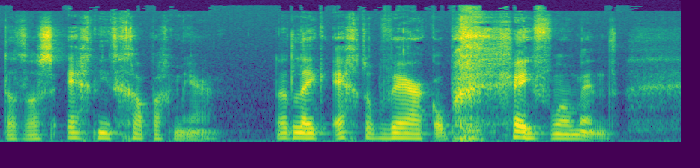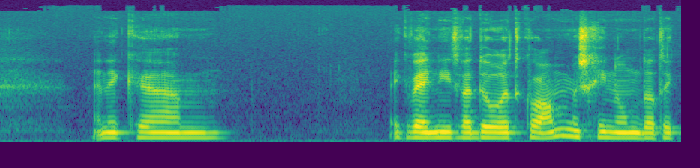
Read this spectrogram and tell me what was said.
Dat was echt niet grappig meer. Dat leek echt op werk op een gegeven moment. En ik, ehm, ik weet niet waardoor het kwam. Misschien omdat ik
